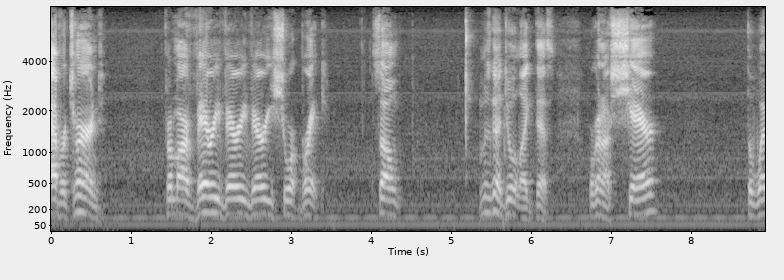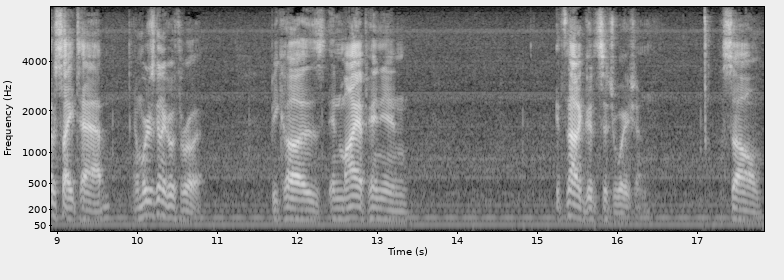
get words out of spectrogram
Have returned from our very, very, very short break. So I'm just going to do it like this. We're going to share the website tab and we're just going to go through it because, in my opinion, it's not a good situation. So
